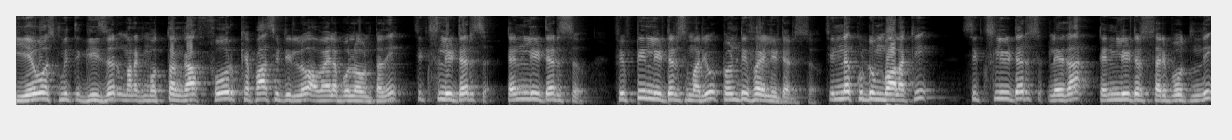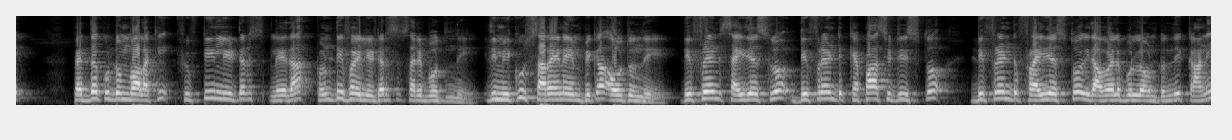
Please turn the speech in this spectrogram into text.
ఈ ఏవో స్మిత్ గీజర్ మనకు మొత్తంగా ఫోర్ కెపాసిటీలో అవైలబుల్లో ఉంటుంది. Six litres ten litres fifteen litres మరియు ట్వంటీ ఫైవ్ లీటర్స్. చిన్న కుటుంబాలకి సిక్స్ లీటర్స్ లేదా టెన్ లీటర్స్ సరిపోతుంది. పెద్ద కుటుంబాలకి ఫిఫ్టీన్ లీటర్స్ లేదా ట్వంటీ ఫైవ్ లీటర్స్ సరిపోతుంది. ఇది మీకు సరైన ఎంపిక అవుతుంది. డిఫరెంట్ సైజెస్లో డిఫరెంట్ కెపాసిటీస్తో డిఫరెంట్ ప్రైజెస్తో ఇది అవైలబుల్లో ఉంటుంది. కానీ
